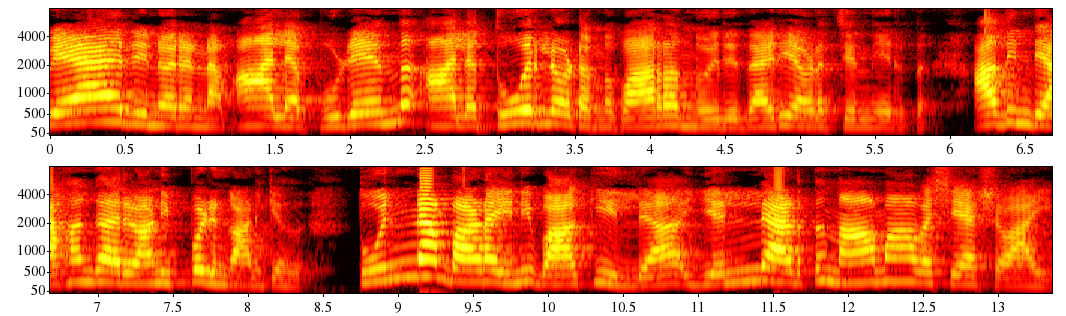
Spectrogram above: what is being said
പേരിനൊരെണ്ണം. ആലപ്പുഴയെന്ന് ആലത്തൂരിലോട്ടൊന്ന് പറന്നൊരു തരി അവിടെ ചെന്നിരുത്ത്. അതിന്റെ അഹങ്കാരമാണ് ഇപ്പോഴും കാണിക്കുന്നത്. തുന്നം പാട ഇനി ബാക്കിയില്ല. എല്ലായിടത്തും നാമാവശേഷമായി.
